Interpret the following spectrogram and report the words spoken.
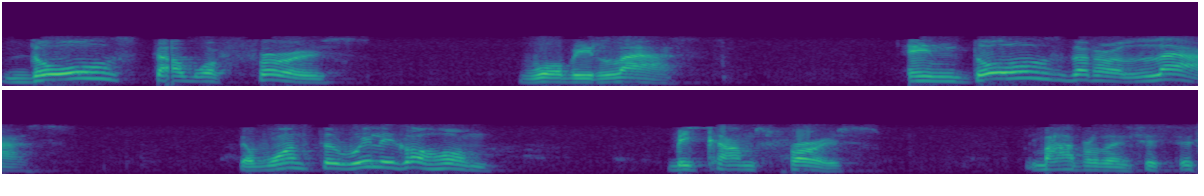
those that were first will be last. And those that are last, the ones that really go home, becomes first. My brother and sisters,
